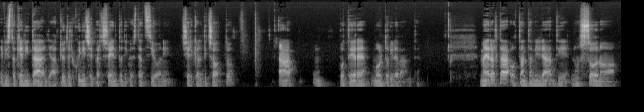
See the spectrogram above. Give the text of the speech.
e visto che l'Italia ha più del 15% di queste azioni, circa il 18%, ha un potere molto rilevante. Ma in realtà 80 miliardi non sono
